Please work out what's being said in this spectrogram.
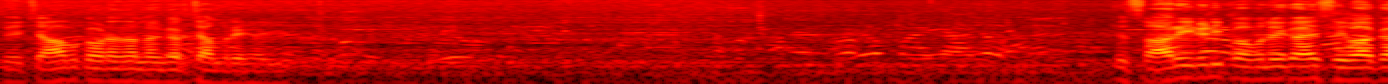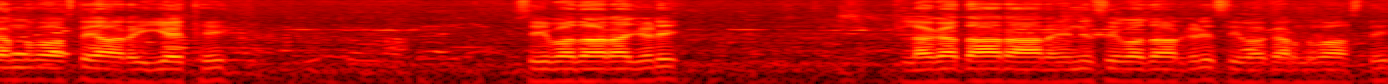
ਤੇ ਚਾਹ ਪਕੌੜਿਆਂ ਦਾ ਲੰਗਰ ਚੱਲ ਰਿਹਾ ਜੀ। ਤੇ ਸਾਰੀ ਜਿਹੜੀ ਪਬਲਿਕ ਆ ਇਹ ਸੇਵਾ ਕਰਨ ਵਾਸਤੇ ਆ ਰਹੀ ਹੈ ਇੱਥੇ। ਸੇਵਾਦਾਰ ਆ ਜਿਹੜੇ, ਲਗਾਤਾਰ ਆ ਰਹੇ ਨੇ ਸੇਵਾਦਾਰ ਜਿਹੜੇ ਸੇਵਾ ਕਰਨ ਵਾਸਤੇ।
